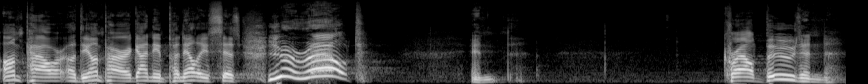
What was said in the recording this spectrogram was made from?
umpire, uh, the umpire, a guy named Pinelli, says, "You're out." And crowd booed, and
